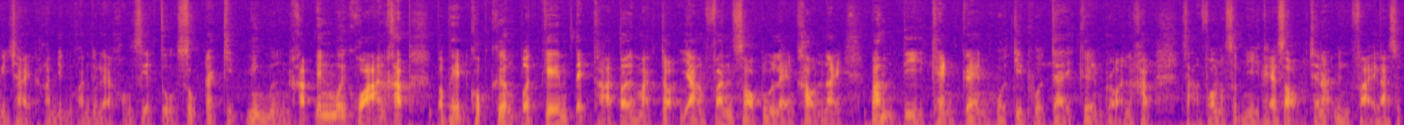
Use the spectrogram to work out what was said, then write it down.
มีชัยนะครับอยู่ในความดูแลของเสียตู่สุรกิจมิ่งเมืองครับเป็นมวยขวานะครับประเภทครบเครื่องเปิดเกมเตะขาต่อยหมัดเจาะยางฟันศอกรุนแรงเข่าในปั้มตีแข็งแกร่งหัวจิตหัวใจเกินร้อยนะครับสามฟอร์มหลังสุดมีแพ้ 2 ชนะ 1 ฝ่ายล่าสุด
